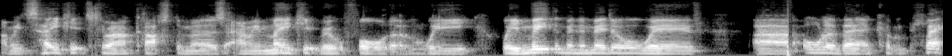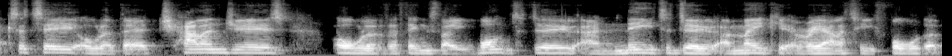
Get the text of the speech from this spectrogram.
and we take it to our customers and we make it real for them. We, we meet them in the middle with uh, all of their complexity, all of their challenges, all of the things they want to do and need to do, and make it a reality for them.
